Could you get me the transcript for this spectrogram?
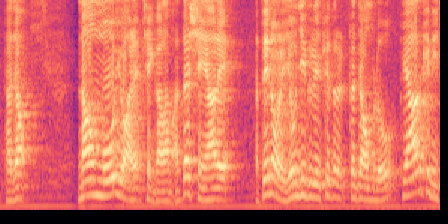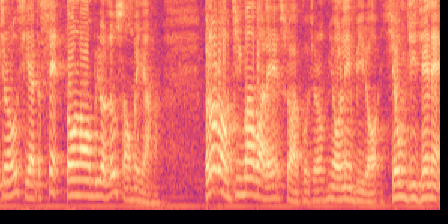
။ဒါကြောင့်နောင်မိုးရွာတဲ့အချိန်ကာလမှာအသက်ရှင်ရတဲ့အသင်းတော်တွေယုံကြည်သူတွေဖြစ်တဲ့အတွက်ကြောင့်မလို့ဘုရားသခင်ဒီကျွန်တော်တို့စီကတဆင့်သွန်လောင်းပြီးတော့လှုပ်ဆောင်မရဟာဘယ်တော့တော့ကြီးမားပါလဲဆိုတာကိုကျွန်တော်မျှော်လင့်ပြီးတော့ယုံကြည်ခြင်းနဲ့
